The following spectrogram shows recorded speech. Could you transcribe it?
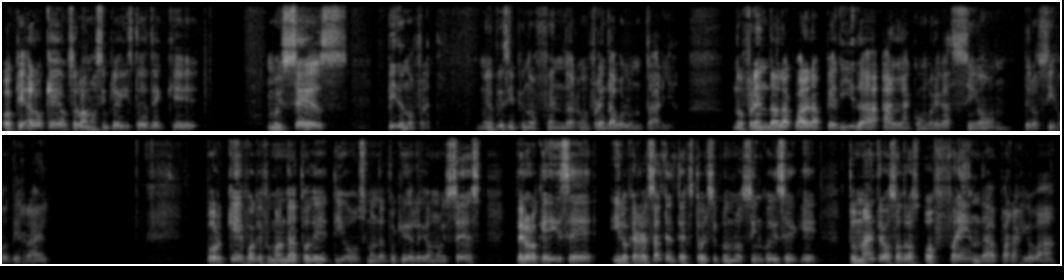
Ok, algo que observamos a simple vista es de que Moisés pide una ofrenda. En principio una ofrenda, una ofrenda voluntaria. Una ofrenda la cual era pedida a la congregación de los hijos de Israel. ¿Por qué? Porque fue un mandato de Dios, un mandato que Dios le dio a Moisés. Pero lo que dice y lo que resalta el texto del versículo número 5 dice que tomad entre vosotros ofrenda para Jehová.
